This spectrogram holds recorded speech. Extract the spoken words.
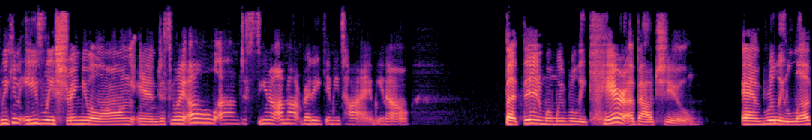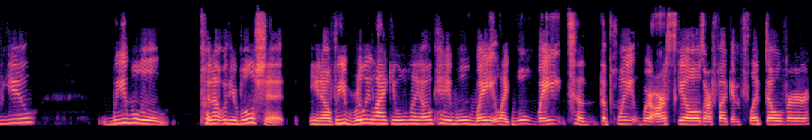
we can easily string you along and just be like, oh, um, just, you know, I'm not ready, give me time, you know. But then when we really care about you and really love you, we will put up with your bullshit. You know, if we really like you, we'll be like, okay, we'll wait. Like, we'll wait to the point where our skills are fucking flipped over,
